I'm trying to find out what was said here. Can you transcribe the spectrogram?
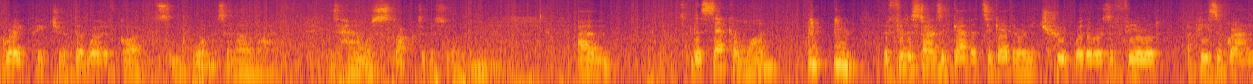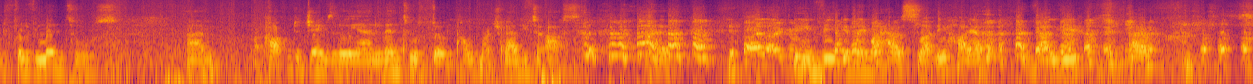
Great picture of the word of God's importance in our life. His hand was stuck to the sword. Um, the second one, the Philistines had gathered together in a troop where there was a field, a piece of ground full of lentils. Um, apart from to James and Leanne, lentils don't hold much value to us. I like being them. vegan, they might have a slightly higher value. Um,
